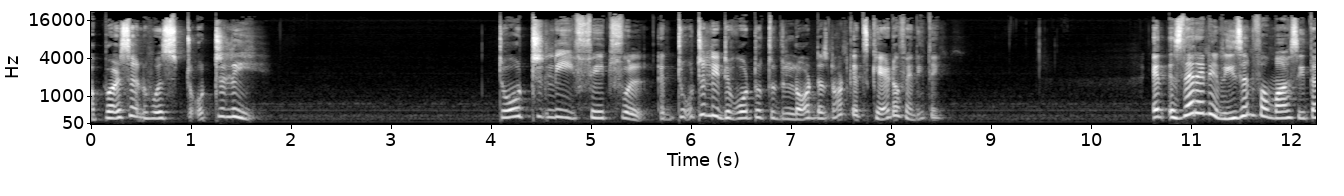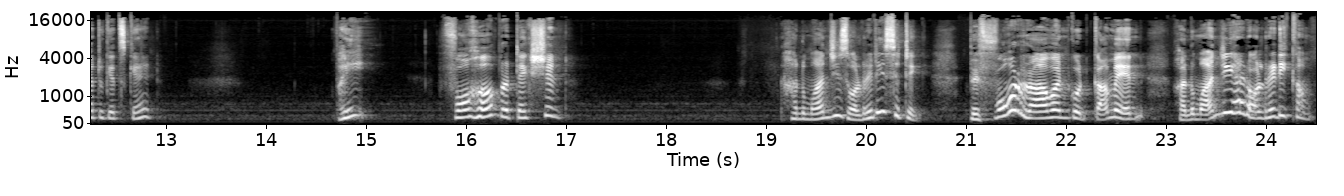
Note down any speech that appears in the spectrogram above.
A person who is totally totally faithful and totally devoted to the Lord does not get scared of anything. And is there any reason for Ma Sita to get scared? Bhai, for her protection, Hanumanji is already sitting before Ravan could come in, Hanumanji had already come.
